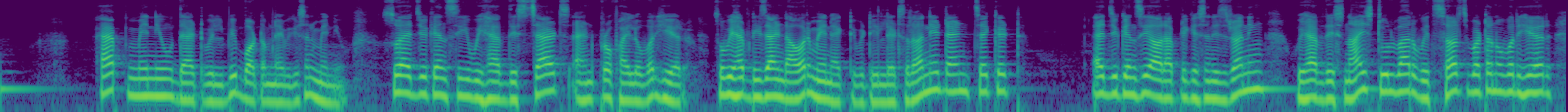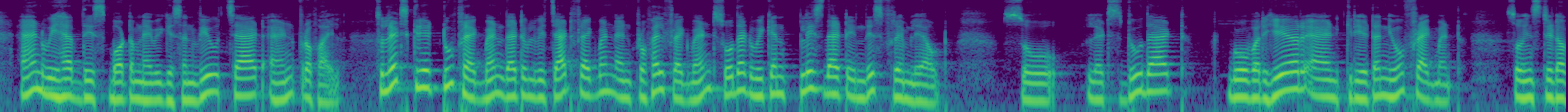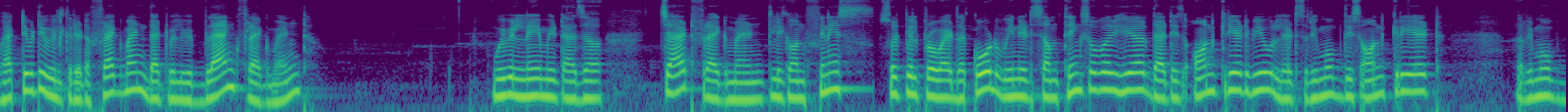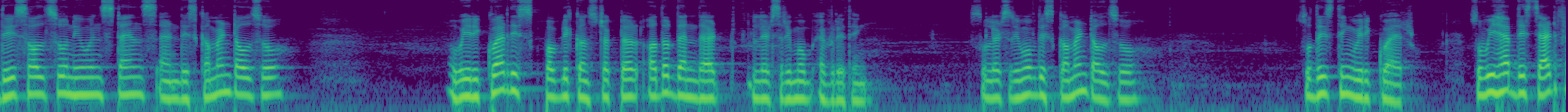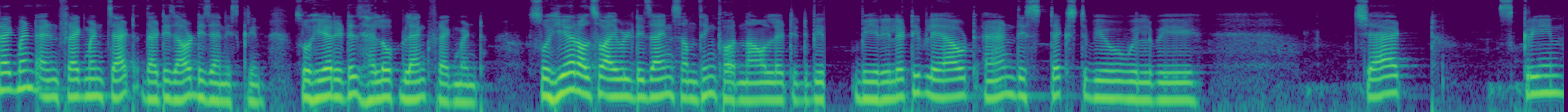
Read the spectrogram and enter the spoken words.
app menu that will be bottom navigation menu. So as you can see we have this chats and profile over here. So we have designed our main activity. Let's run it and check it as you can see our application is running we have this nice toolbar with search button over here and we have this bottom navigation view chat and profile so let's create two fragment that will be chat fragment and profile fragment so that we can place that in this frame layout. So let's do that. Go over here and create a new fragment. So instead of activity, we'll create a fragment that will be blank fragment. We will name it as a chat fragment click on finish. So it will provide the code. We need some things over here. That is on create view. Let's remove this on create. Remove this also new instance and this comment also. We require this public constructor. Other than that let's remove everything. So let's remove this comment also. So this thing we require. So we have this chat fragment and fragment chat. That is our design screen. So here it is hello blank fragment so here also i will design something for now. Let it be be relative layout and this text view will be chat screen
